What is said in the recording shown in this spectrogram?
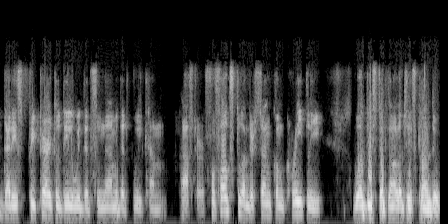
that is prepared to deal with the tsunami that will come after for folks to understand concretely what these technologies can do?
